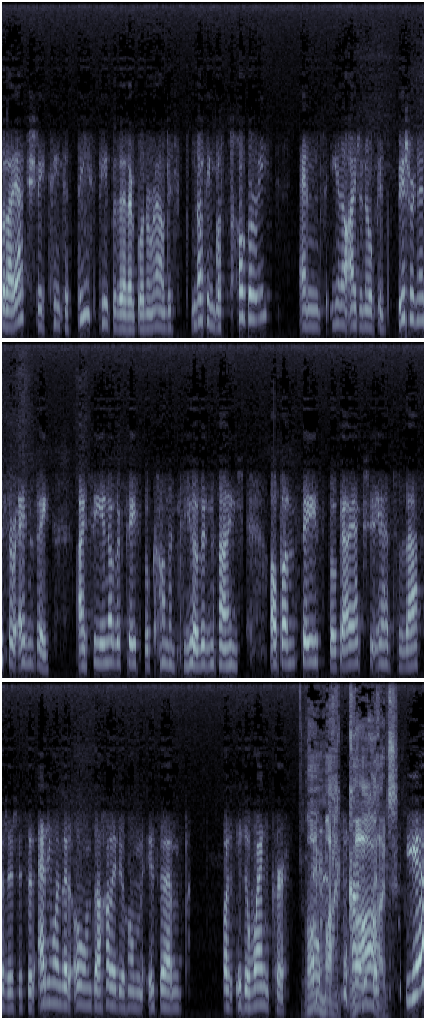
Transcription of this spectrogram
But I actually think that these people that are going around, it's nothing but thuggery. And, you know, I don't know if it's bitterness or envy. I see another Facebook comment the other night up on Facebook. I actually had to laugh at it. It said, anyone that owns a holiday home is, um, is a wanker. Oh my God! yeah?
